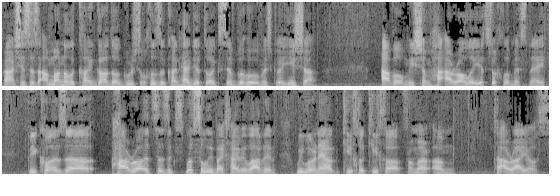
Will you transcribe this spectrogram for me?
Rashi says, Amana l'koin gadol grush v'chuz l'koin hedyot do eksiv b'hu mishkve isha. Aval misham ha'ara yitzrach l'misnei because uh, ha'ara it says explicitly by chayve lavin. We learn out kicha kicha from our um, to arayos.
